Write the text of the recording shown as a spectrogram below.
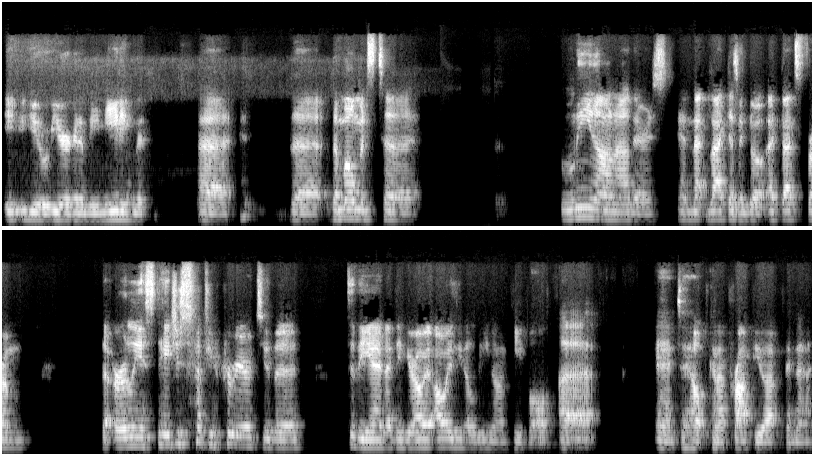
you you're going to be needing the uh, the the moments to lean on others. And that that doesn't go that's from the earliest stages of your career to the to the end, I think you're always, always need to lean on people uh, and to help kind of prop you up and uh,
